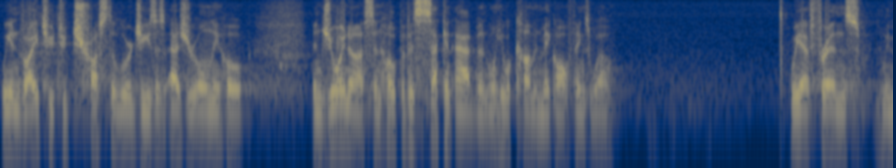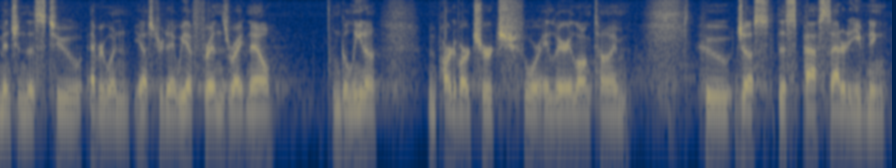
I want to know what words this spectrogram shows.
we invite you to trust the Lord Jesus as your only hope and join us in hope of his second advent when he will come and make all things well. We have friends, we mentioned this to everyone yesterday. We have friends right now in Galena, been part of our church for a very long time, who just this past Saturday evening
